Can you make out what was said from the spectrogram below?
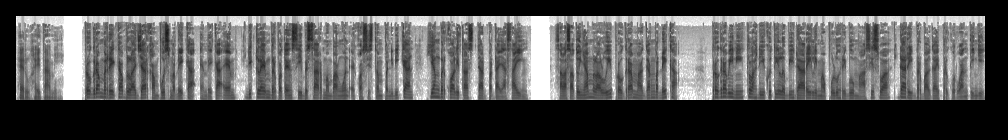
Heru Haitami. Program Merdeka Belajar Kampus Merdeka MBKM diklaim berpotensi besar membangun ekosistem pendidikan yang berkualitas dan berdaya saing. Salah satunya melalui program Magang Merdeka. Program ini telah diikuti lebih dari 50 ribu mahasiswa dari berbagai perguruan tinggi.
